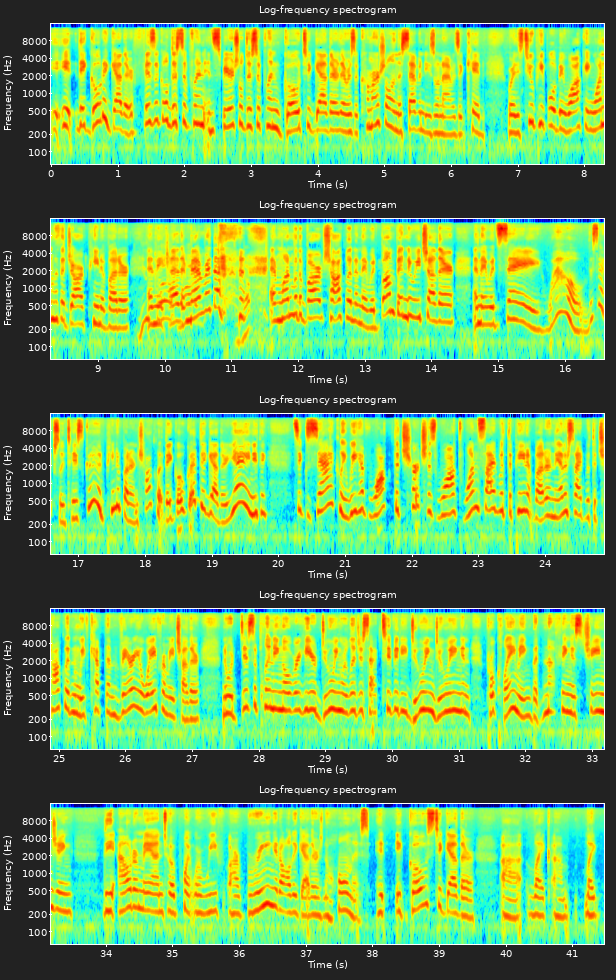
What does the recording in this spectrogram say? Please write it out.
It, they go together. Physical discipline and spiritual discipline go together. There was a commercial in the 70s when I was a kid where these two people would be walking, one with a jar of peanut butter You and the other. Mom. Remember that? Yep. and one with a bar of chocolate, and they would bump into each other and they would say, Wow, this actually tastes good. Peanut butter and chocolate, they go good together. Yay. And you think, It's exactly, we have walked, the church has walked one side with the peanut butter and the other side with the chocolate, and we've kept them very away from each other. And we're disciplining over here, doing religious activity, doing, doing, and proclaiming, but nothing is changing the outer man to a point where we are bringing it all together as a wholeness. It it goes together uh, like um, like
